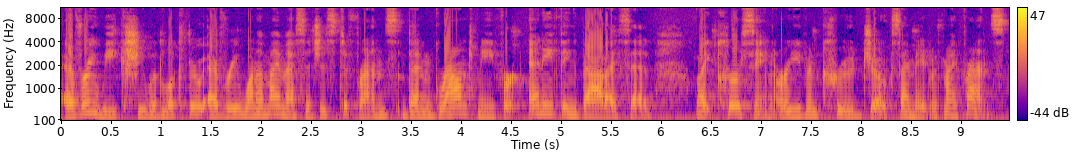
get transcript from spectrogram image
Every week, she would look through every one of my messages to friends, then ground me for anything bad I said, like cursing or even crude jokes I made with my friends.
